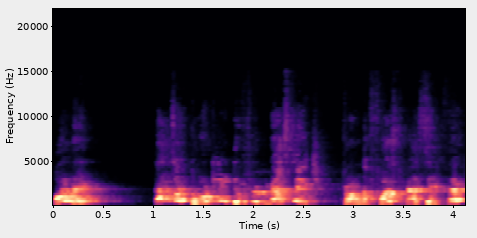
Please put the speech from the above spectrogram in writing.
Hold it. A totally different message from the first message that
